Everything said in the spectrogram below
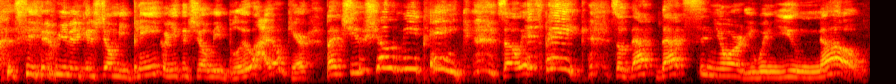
you. Know, you can show me pink or you can show me blue. I don't care. But you showed me pink. So it's pink. So that that's seniority when you know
